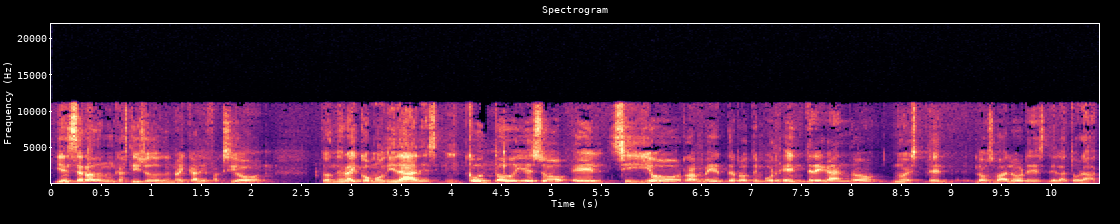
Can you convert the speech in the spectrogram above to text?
y encerrado en un castillo donde no hay calefacción, donde no hay comodidades. Y con todo y eso, él siguió, Rameir de Rottenburg, entregando eh, los valores de la Torá.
